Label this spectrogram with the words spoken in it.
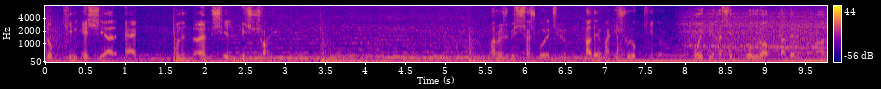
দক্ষিণ এশিয়ার এক উন্নয়নশীল বিস্ময়। মানুষ বিশ্বাস করেছিল, তাদের মাটি সুরক্ষিত, ঐতিহাসিক গৌরব তাদের ঢাল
